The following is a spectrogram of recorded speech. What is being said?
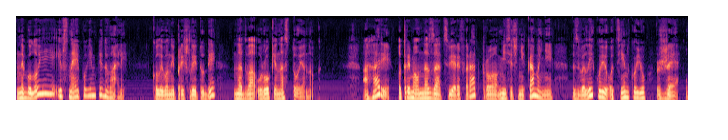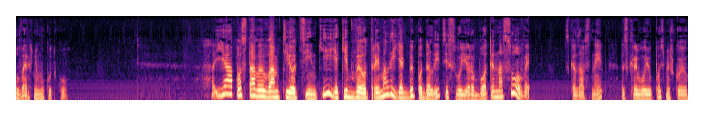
Не було її і в Снейповім підвалі, коли вони прийшли туди на два уроки настоянок. А Гаррі отримав назад свій реферат про місячні камені з великою оцінкою Ж у верхньому кутку. Я поставив вам ті оцінки, які б ви отримали, якби подали ці свої роботи на сови, сказав Снейп з кривою посмішкою,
